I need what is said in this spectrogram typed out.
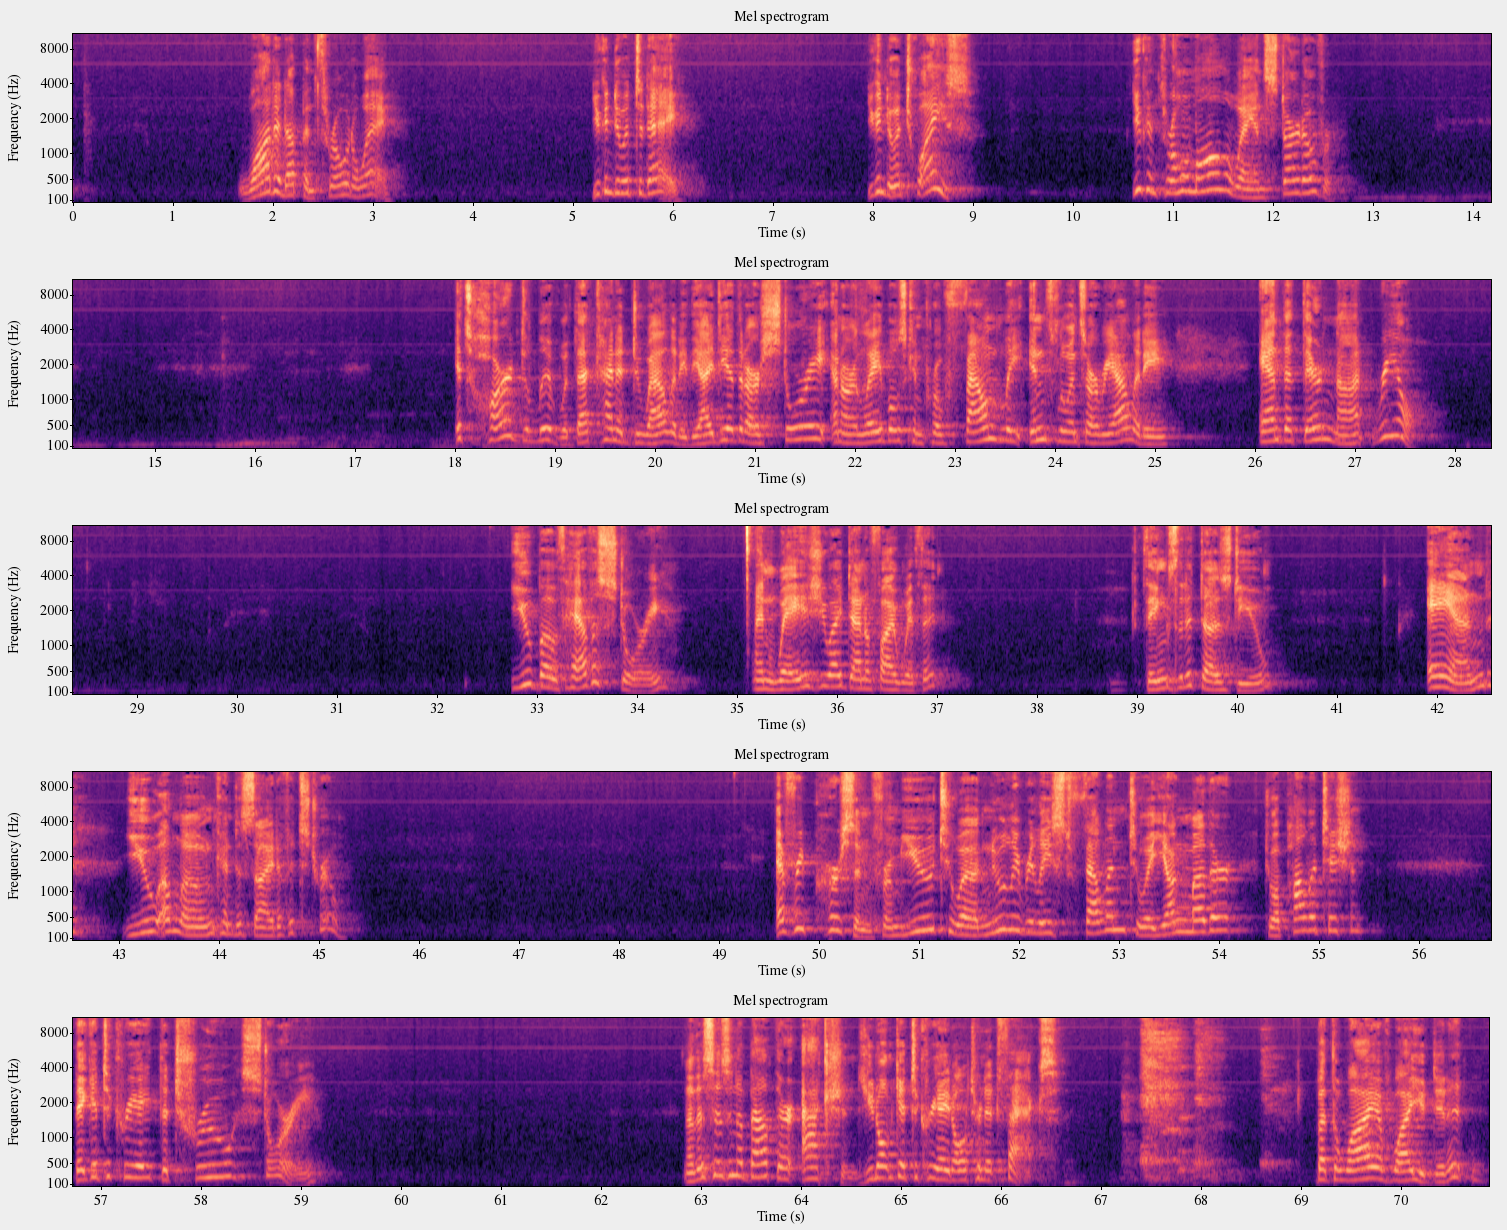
wad it up and throw it away. You can do it today. You can do it twice. You can throw them all away and start over. It's hard to live with that kind of duality, the idea that our story and our labels can profoundly influence our reality and that they're not real. You both have a story and ways you identify with it things that it does to you, and you alone can decide if it's true. Every person, from you to a newly released felon, to a young mother, to a politician, they get to create the true story. Now, this isn't about their actions. You don't get to create alternate facts. But the why of why you did it,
